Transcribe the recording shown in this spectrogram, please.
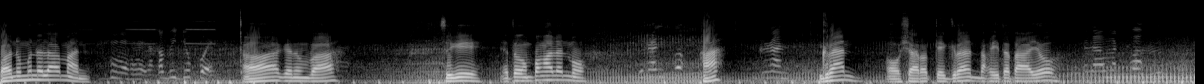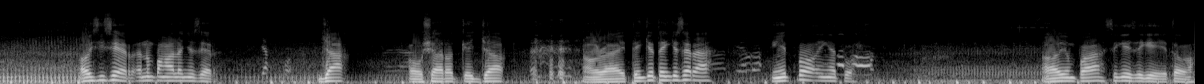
Paano mo nalaman? Nakabidyo po eh. Ah, ganun ba? Sige, ito ang pangalan mo. Grand po. Ha? Grand. Grand. Oh, shoutout kay Grand. Nakita tayo. Salamat po. Oh, si Sir. Anong pangalan niyo, Sir? Jack po. Jack. Oh, shoutout kay Jack. Alright. Thank you, thank you, Sir, ah. Ingat po, ingat po. Oh, yun pa. Sige, sige. Ito.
